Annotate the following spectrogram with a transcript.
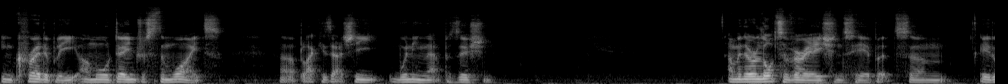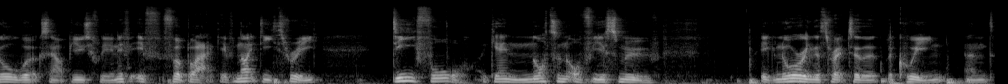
incredibly are more dangerous than white's. Uh, black is actually winning that position. I mean, there are lots of variations here, but um, it all works out beautifully. And if, if for black, if knight d3, d4, again, not an obvious move. Ignoring the threat to the, the queen and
